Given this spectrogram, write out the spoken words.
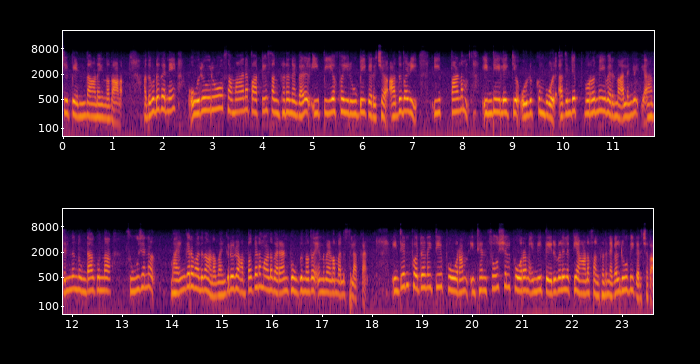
ജെ പി എന്താണ് എന്നതാണ്. അതുകൊണ്ട് തന്നെ ഓരോരോ സമാന പാർട്ടി സംഘടനകൾ ഈ പി എഫ് ഐ രൂപീകരിച്ച് അതുവഴി ഈ പണം ഇന്ത്യയിലേക്ക് ഒഴുക്കുമ്പോൾ അതിന്റെ പുറമേ വരുന്ന അല്ലെങ്കിൽ അതിൽ നിന്നുണ്ടാകുന്ന സൂചന ഭയങ്കര വലുതാണ്. ഭയങ്കര ഒരു അപകടമാണ് വരാൻ പോകുന്നത് എന്ന് വേണം മനസ്സിലാക്കാൻ. Indian fraternity forum Indian social forum എന്നീ പേരുകളിലൊക്കെയാണ് സംഘടനകൾ രൂപീകരിച്ചത്.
